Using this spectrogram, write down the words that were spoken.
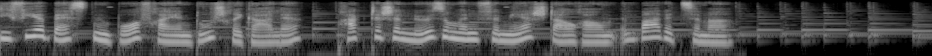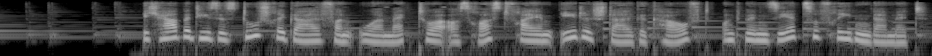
Die vier besten bohrfreien Duschregale, praktische Lösungen für mehr Stauraum im Badezimmer. Ich habe dieses Duschregal von Uamector aus rostfreiem Edelstahl gekauft und bin sehr zufrieden damit.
